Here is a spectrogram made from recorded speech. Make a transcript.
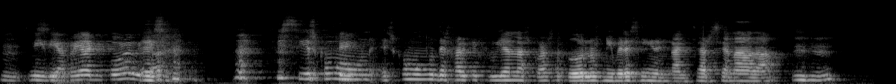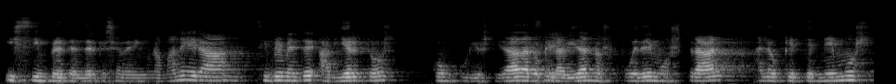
mm, Ni diarrea que come. Sí, es como, Un, es como dejar que fluyan las cosas a todos los niveles sin engancharse a nada y sin pretender que sea de ninguna manera, simplemente abiertos con curiosidad a lo que la vida nos puede mostrar, a lo que tenemos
